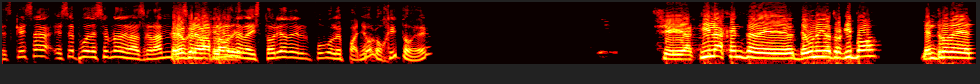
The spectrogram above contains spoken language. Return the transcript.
Es que esa, ese puede ser una de las grandes que de la historia del fútbol español, ojito, ¿eh? Si aquí la gente de, de uno y otro equipo, dentro del,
